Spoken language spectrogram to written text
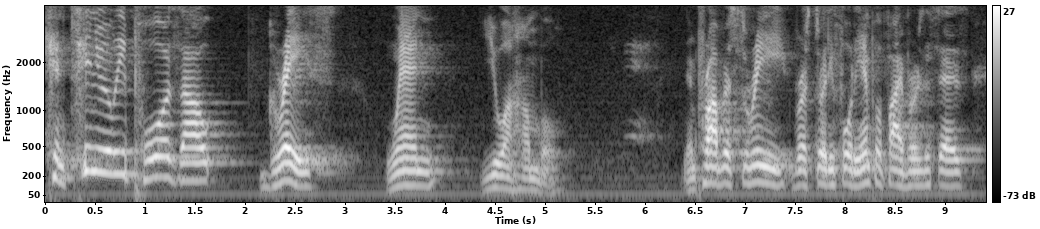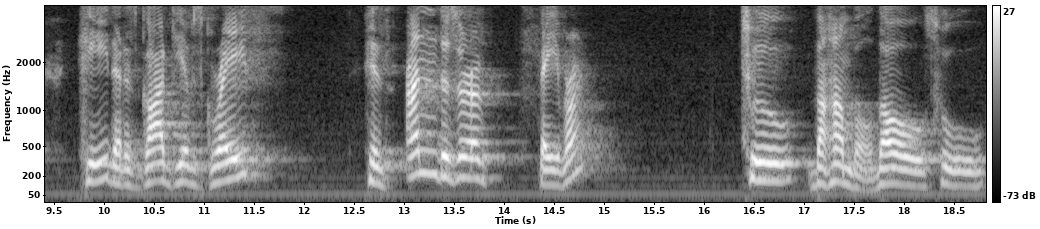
continually pours out grace when you are humble. In Proverbs 3, verse 34, the Amplified Version says, He, that is God, gives grace, his undeserved favor, to the humble, those who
